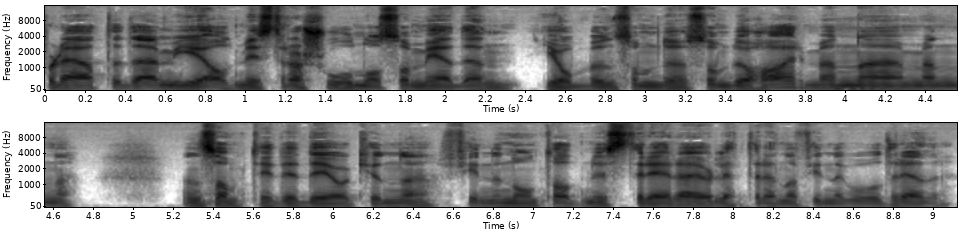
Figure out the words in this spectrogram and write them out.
for det at det er mye administrasjon også med den jobben som du, som du har, men, uh, men, men samtidig det å kunne finne noen til å administrere er jo lettere enn å finne gode trenere.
